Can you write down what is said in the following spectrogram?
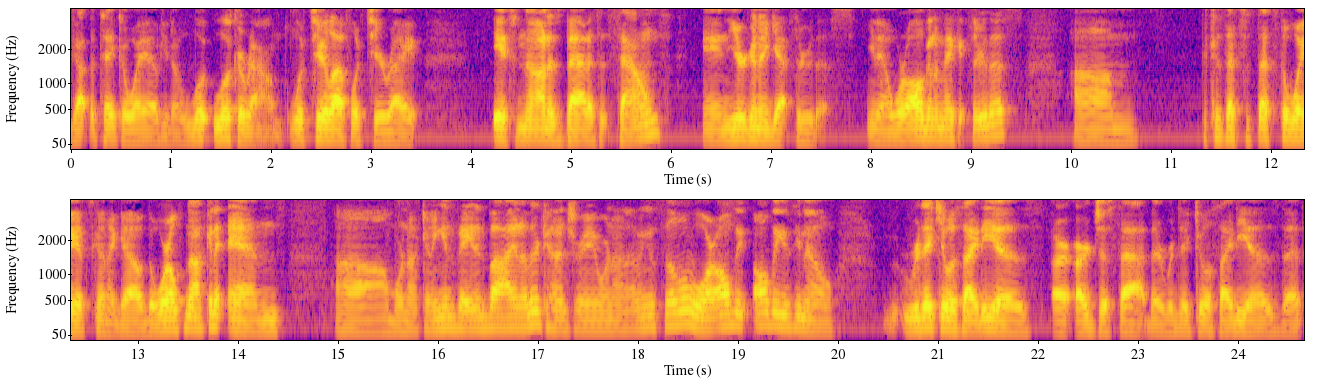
got the takeaway of you know look look around, look to your left, look to your right. It's not as bad as it sounds, and you're gonna get through this. You know, we're all gonna make it through this, um, because that's just that's the way it's gonna go. The world's not gonna end. Um, we're not getting invaded by another country. We're not having a civil war. All the all these you know ridiculous ideas are, are just that. They're ridiculous ideas that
